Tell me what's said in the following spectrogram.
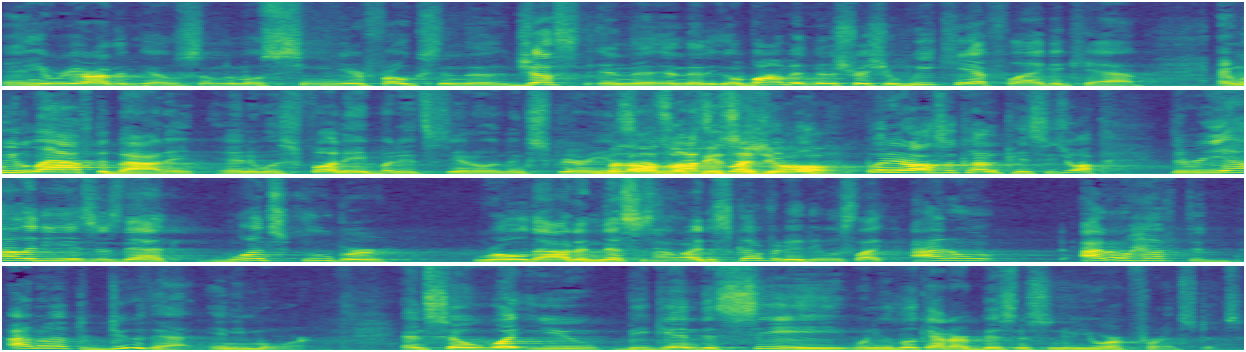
And here we are, the, you know, some of the most senior folks in the just in the in the Obama administration. We can't flag a cab, and we laughed about it, and it was funny, but it's you know an experience. But also lots pisses you people, off. But it also kind of pisses you off. The reality is, is that once Uber rolled out, and this is how I discovered it, it was like I don't, I don't have to, I don't have to do that anymore. And so, what you begin to see when you look at our business in New York, for instance,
